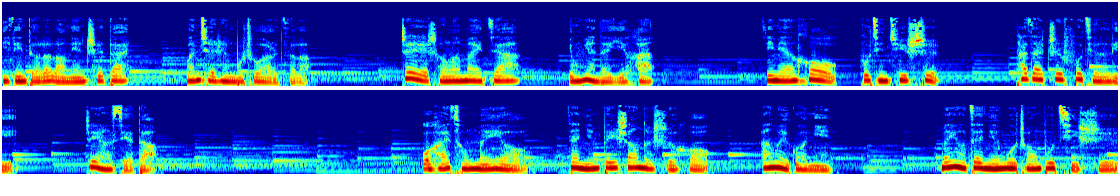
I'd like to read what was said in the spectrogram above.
已经得了老年痴呆，完全认不出儿子了，这也成了麦家永远的遗憾。几年后，父亲去世，他在致父亲里这样写道：“我还从没有在您悲伤的时候安慰过您，没有在您卧床不起时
